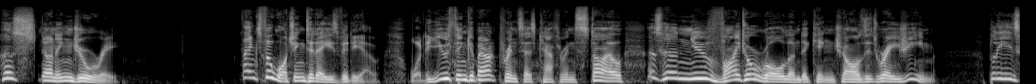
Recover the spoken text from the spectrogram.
her stunning jewellery. Thanks for watching today's video. What do you think about Princess Catherine's style as her new vital role under King Charles's regime? Please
